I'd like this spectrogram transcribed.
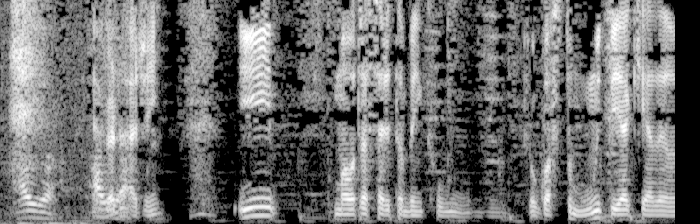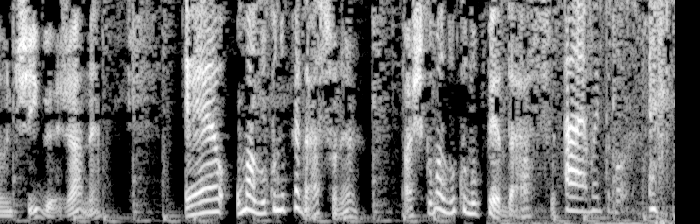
Aí, ó. É Aí, ó. verdade, hein? E uma outra série também que eu, que eu gosto muito e é que ela é antiga já, né? É O Maluco no Pedaço, né? Acho que O Maluco no Pedaço Ah, é muito bom.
